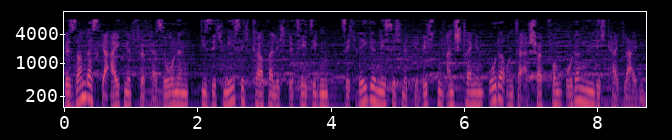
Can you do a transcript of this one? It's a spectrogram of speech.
Besonders geeignet für Personen, die sich mäßig körperlich betätigen, sich regelmäßig mit Gewichten anstrengen oder unter Erschöpfung oder Müdigkeit leiden.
